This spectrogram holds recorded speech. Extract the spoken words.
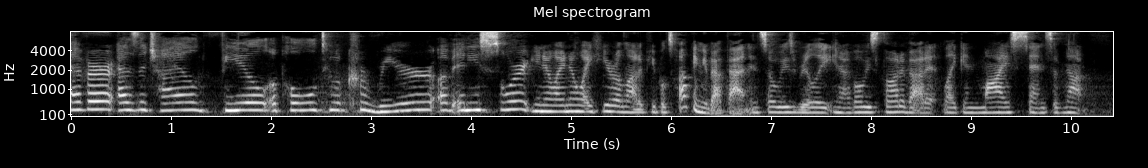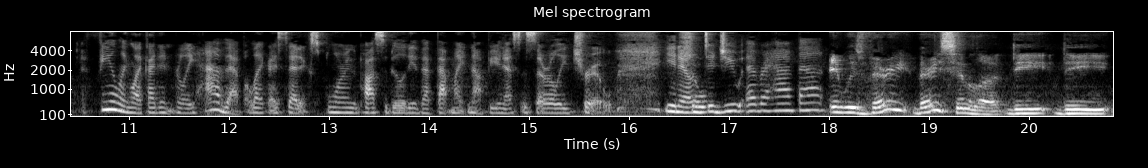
ever, as a child, feel a pull to a career of any sort? You know, I know I hear a lot of people talking about that, and it's always really, you know, I've always thought about it like in my sense of not feeling like I didn't really have that, but like I said, exploring the possibility that that might not be necessarily true. You know, So- did you ever have that? It was very, very similar. The the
